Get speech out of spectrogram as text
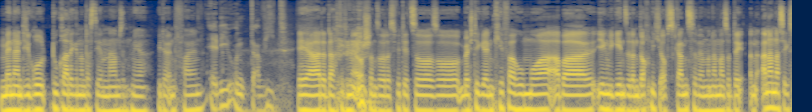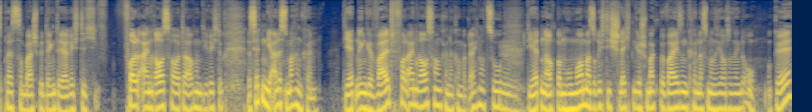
Männern, die du, du gerade genannt hast, deren Namen sind mir wieder entfallen. Eddie und David. Ja, da dachte ich mir auch schon so, das wird jetzt so, so möchte gern Kifferhumor, aber irgendwie gehen sie dann doch nicht aufs Ganze, wenn man dann mal so denkt, an Ananas Express zum Beispiel denkt, der ja richtig voll einen raushaut, da auch in die Richtung. Das hätten die alles machen können. Die hätten in Gewalt voll einen raushauen können, da kommen wir gleich noch zu. Die hätten auch beim Humor mal so richtig schlechten Geschmack beweisen können, dass man sich auch so denkt, oh, okay,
